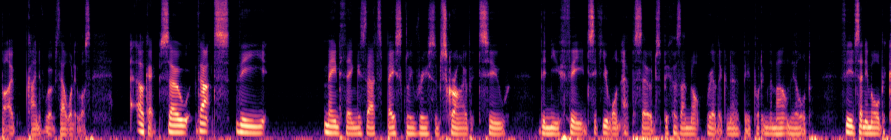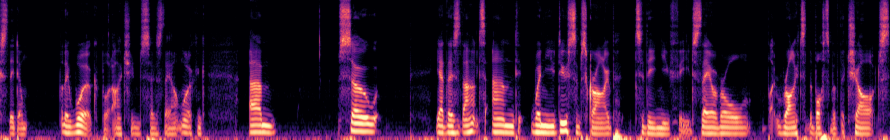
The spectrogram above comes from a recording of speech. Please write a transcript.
but I've kind of worked out what it was. Okay, so that's the main thing is that basically resubscribe to the new feeds if you want episodes because I'm not really going to be putting them out on the old feeds anymore because they don't. They work, but iTunes says they aren't working. Um, so yeah, there's that. And when you do subscribe to the new feeds, they are all like right at the bottom of the charts.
